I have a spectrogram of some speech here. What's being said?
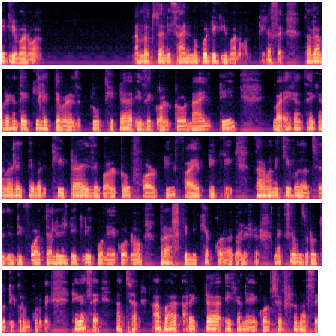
ডিগ্রি মান ওয়ান আমরা তো জানি সাইন নব্বই ডিগ্রি মান ওয়ান ঠিক আছে? তাহলে আমরা এখান থেকে কি লিখতে পারি? যে two theta is equal to ninety বা এখান থেকে আমরা লিখতে পারি theta is equal to forty five degree তার মানে কি বোঝাচ্ছে? যদি পঁয়তাল্লিশ ডিগ্রি কোণে কোনো প্রাসকে নিক্ষেপ করা হয়, তাহলে সেটা ম্যাক্সিমাম দূরত্ব অতিক্রম করবে, ঠিক আছে? আচ্ছা আবার আরেকটা এখানে কনসেপশন আছে,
